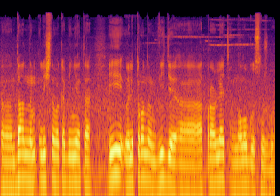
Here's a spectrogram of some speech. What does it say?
данным личного кабинета и в электронном виде э, отправлять в налоговую службу.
